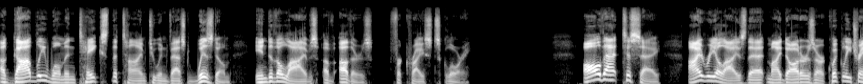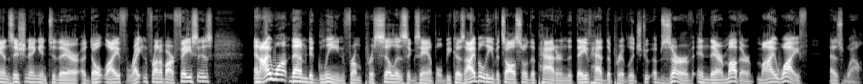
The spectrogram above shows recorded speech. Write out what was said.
A godly woman takes the time to invest wisdom into the lives of others for Christ's glory. All that to say, I realize that my daughters are quickly transitioning into their adult life right in front of our faces, and I want them to glean from Priscilla's example because I believe it's also the pattern that they've had the privilege to observe in their mother, my wife, as well.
